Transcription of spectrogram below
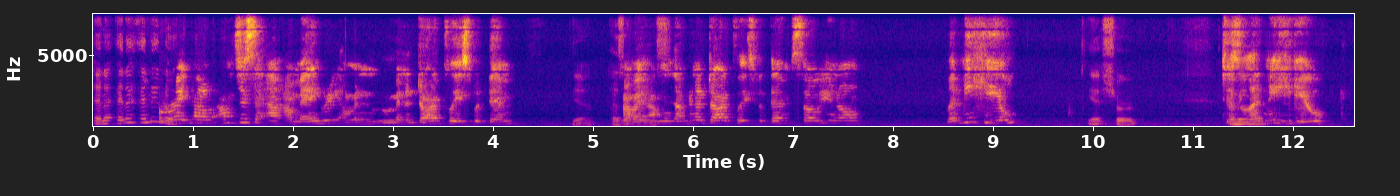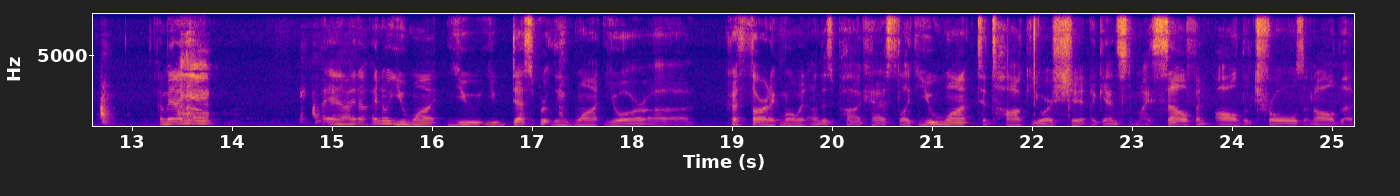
and I- and I- and I know. right now, I'm just, I- I'm angry. I'm in, I'm in a dark place with them. Yeah, as always. I'm, I'm in a dark place with them, so you know, let me heal. Yeah, sure. Just mean- let me heal. I mean, I know, I, I know, I know you want you you desperately want your uh, cathartic moment on this podcast. Like you want to talk your shit against myself and all the trolls and all the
